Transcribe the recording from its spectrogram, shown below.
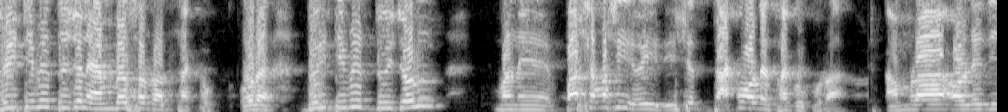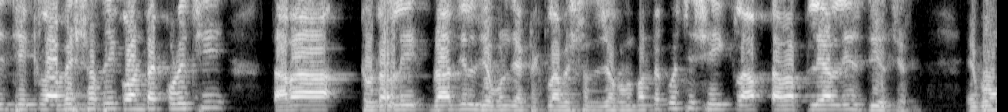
দুই টিমের দুজন অ্যাম্বাসাডর থাকুক। ওরা দুই টিমের দুইজন মানে পাশাপাশি ওই ডাকওয়ার্ডে থাকুক ওরা। আমরা অলরেডি যে ক্লাবের সাথে কন্ট্যাক্ট করেছি তারা টোটালি ব্রাজিল যেমন যে একটা ক্লাবের সাথে যখন কন্ট্যাক্ট করেছি, সেই ক্লাব তারা প্লেয়ার লিস্ট দিয়েছেন। এবং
